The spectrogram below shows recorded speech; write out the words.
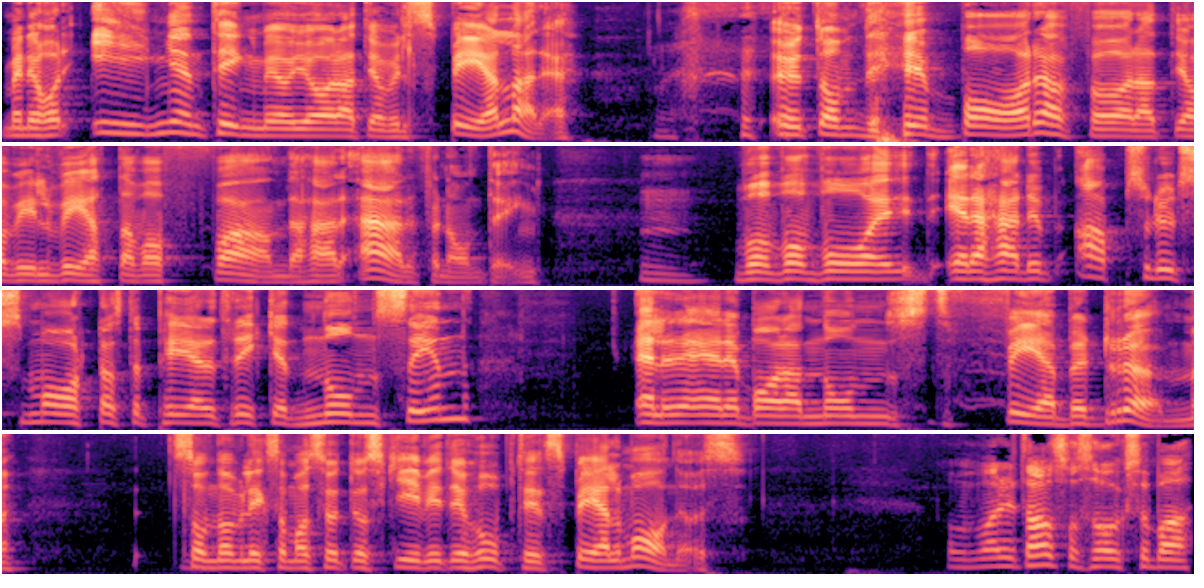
Men det har ingenting med att göra att jag vill spela det. Utom det är bara för att jag vill veta vad fan det här är för någonting. Mm. Vad, vad, vad, är det här det absolut smartaste PR-tricket någonsin? Eller är det bara någons feberdröm som de liksom har suttit och skrivit ihop till ett spelmanus? Och Marit Hansson sa också bara,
